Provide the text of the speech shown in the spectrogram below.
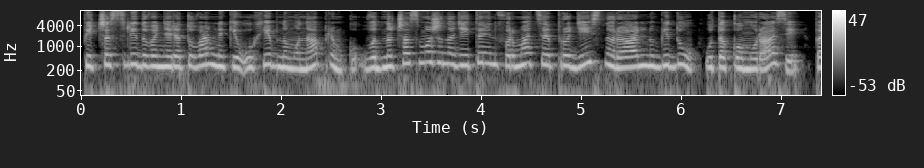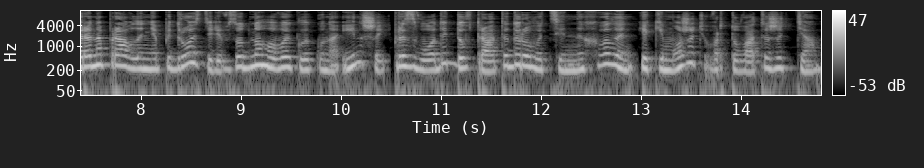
Під час слідування рятувальників у хибному напрямку водночас може надійти інформація про дійсно реальну біду. У такому разі перенаправлення підрозділів з одного виклику на інший призводить до втрати дорогоцінних хвилин, які можуть вартувати життя.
